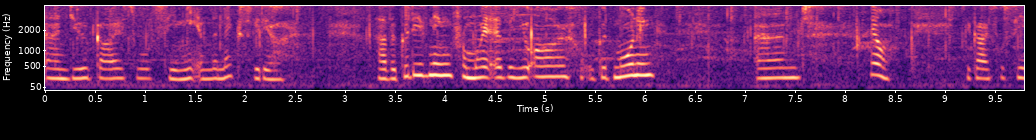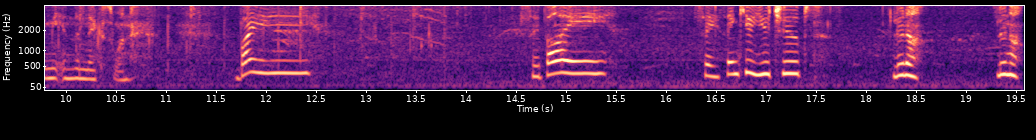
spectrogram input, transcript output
and you guys will see me in the next video. Have a good evening from wherever you are, or good morning, and yeah, you guys will see me in the next one. Bye! Say bye! Say thank you, YouTubes. Luna, Luna,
